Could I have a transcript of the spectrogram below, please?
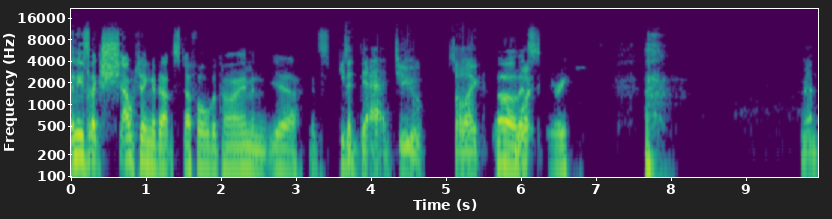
and he's like shouting about stuff all the time, and yeah, it's He's a dad too, so like, oh, that's What- scary. man,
